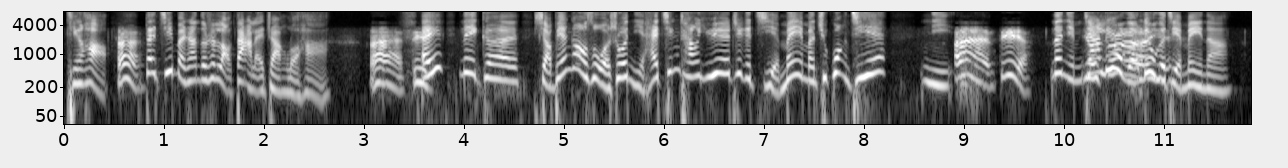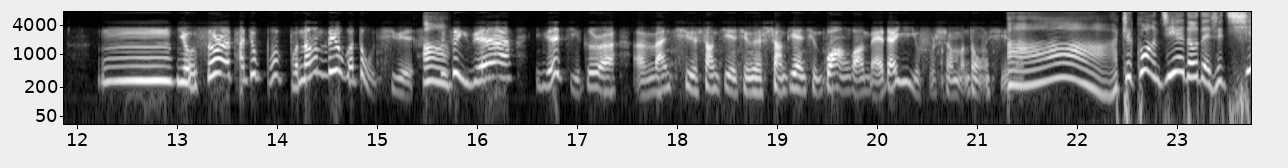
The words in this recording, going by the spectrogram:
挺好。哎但基本上都是老大来张罗哈。哎，对，哎，那个小编告诉我说，你还经常约这个姐妹们去逛街。你哎对。那你们家六个六个姐妹呢？嗯，有时候他就不不能六个都去，嗯就是约约几个，呃，完去上街去上店去逛逛，买点衣服什么东西。啊，这逛街都得是亲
